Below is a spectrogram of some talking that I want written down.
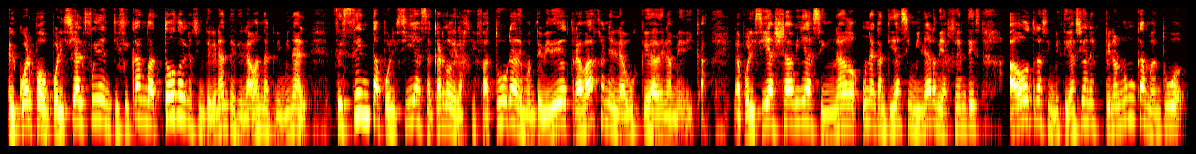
El cuerpo policial fue identificando a todos los integrantes de la banda criminal. 60 policías a cargo de la jefatura de Montevideo trabajan en la búsqueda de la médica. La policía ya había asignado una cantidad similar de agentes a otras investigaciones, pero nunca mantuvo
